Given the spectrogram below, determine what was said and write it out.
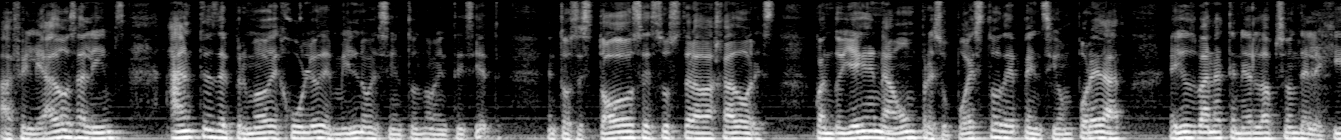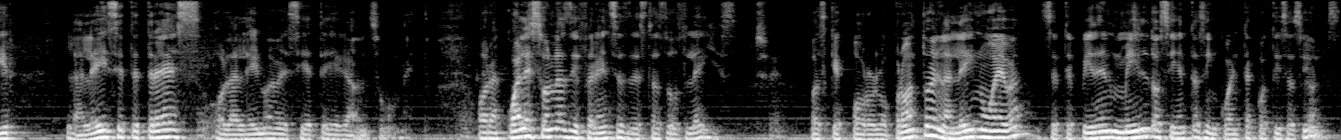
afiliados al IMSS antes del 1 de julio de 1997. Entonces, todos esos trabajadores, cuando lleguen a un presupuesto de pensión por edad, ellos van a tener la opción de elegir la ley 73 o la ley 97 llegado en su momento. Ahora, ¿cuáles son las diferencias de estas dos leyes? Pues que por lo pronto en la ley nueva se te piden 1.250 cotizaciones,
